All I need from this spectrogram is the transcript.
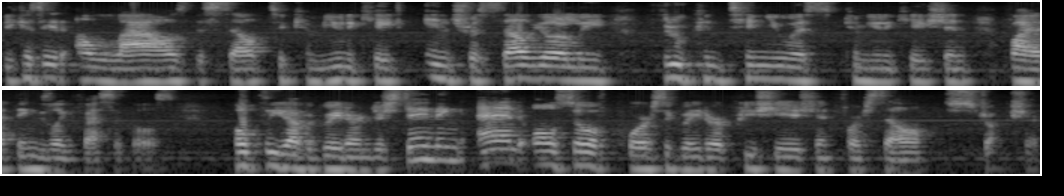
because it allows the cell to communicate intracellularly through continuous communication via things like vesicles. Hopefully you have a greater understanding and also, of course, a greater appreciation for cell structure.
